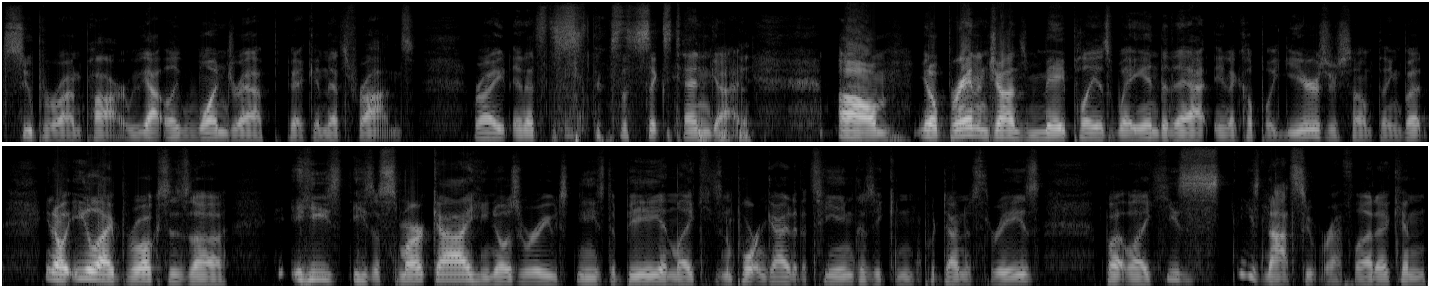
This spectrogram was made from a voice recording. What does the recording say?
super on par. We got like one draft pick, and that's Franz right? And that's the, that's the six ten guy. Um, you know, Brandon Johns may play his way into that in a couple of years or something, but you know, Eli Brooks is a he's he's a smart guy. He knows where he needs to be, and like he's an important guy to the team because he can put down his threes. But like he's he's not super athletic, and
